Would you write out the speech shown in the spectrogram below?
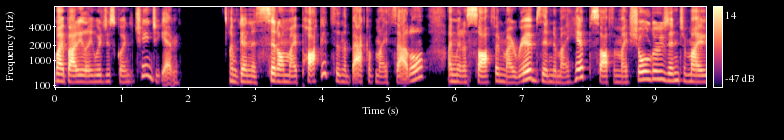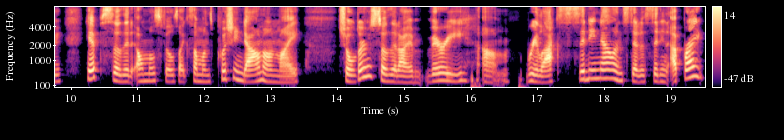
my body language is going to change again. I'm going to sit on my pockets in the back of my saddle. I'm going to soften my ribs into my hips, soften my shoulders into my hips so that it almost feels like someone's pushing down on my shoulders so that I'm very um, relaxed sitting now instead of sitting upright.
